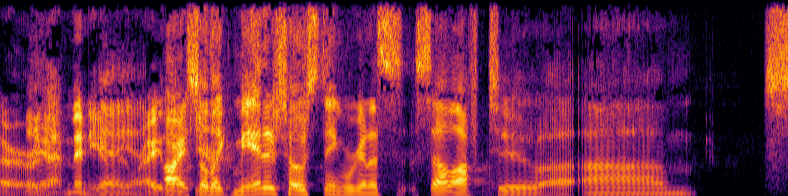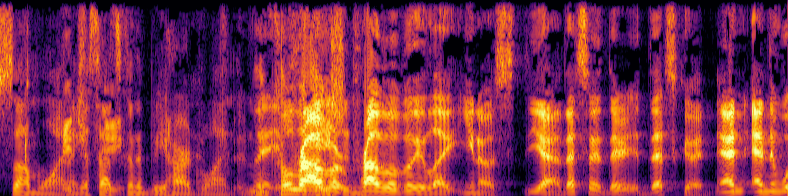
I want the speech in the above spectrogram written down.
or, or Yeah. that many yeah of them, yeah. right? All right, so you're- like managed hosting, we're gonna s- sell off to uh, um someone. I guess that's gonna be a hard one. And then probably, probably like you know yeah that's it that's good and and then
